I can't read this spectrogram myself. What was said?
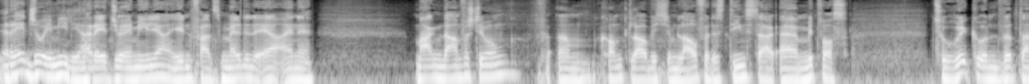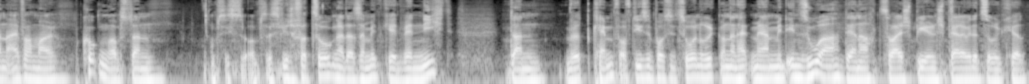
Reggio Emilia. Reggio Emilia. Jedenfalls meldete er eine Magen-Darm-Verstimmung, ähm, kommt, glaube ich, im Laufe des Dienstag, äh, Mittwochs zurück und wird dann einfach mal gucken, ob es dann, ob es ob es wieder verzogen hat, dass er mitgeht. Wenn nicht, dann wird Kempf auf diese Position rücken und dann hätten wir mit Insua, der nach zwei Spielen Sperre wieder zurückkehrt,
